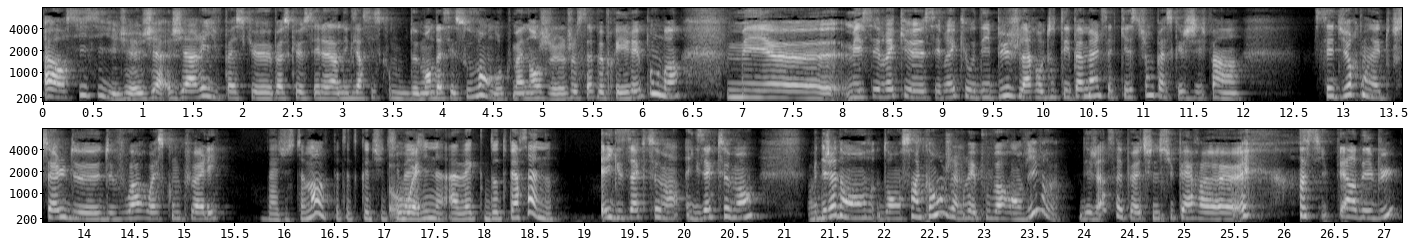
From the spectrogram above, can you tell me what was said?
Alors si si, j'y arrive parce que parce que c'est un exercice qu'on me demande assez souvent, donc maintenant je, je sais à peu près y répondre. Hein. Mais euh, mais c'est vrai que c'est vrai qu'au début je la redoutais pas mal cette question parce que j'ai, enfin, c'est dur qu'on est tout seul de, de voir où est-ce qu'on peut aller. Bah justement, peut-être que tu t'imagines avec d'autres personnes. Exactement, exactement. Déjà dans dans cinq ans, j'aimerais pouvoir en vivre. Déjà, ça peut être une super euh, un super début.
